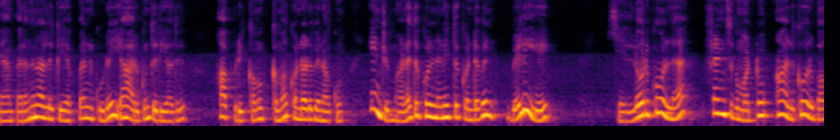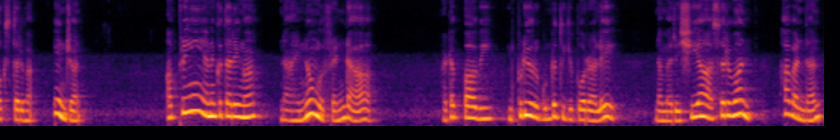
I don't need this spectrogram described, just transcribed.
என் பிறந்த நாளுக்கு எப்பன்னு கூட யாருக்கும் தெரியாது. அப்படி கமுக்கமாக கொண்டாடுவேனாக்கும் என்று மனதுக்குள் நினைத்து கொண்டவன் வெளியே எல்லோருக்கும் இல்லை ஃப்ரெண்ட்ஸுக்கு மட்டும் ஆளுக்கு ஒரு பாக்ஸ் தருவேன் என்றான். அப்புறம் ஏன் எனக்கு தரீங்க? நான் என்ன உங்கள் ஃப்ரெண்டா அடப்பாவி இப்படி ஒரு குண்டை தூக்கி போகிறாளே நம்ம ரிஷியா அசருவான். அவன்தான்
